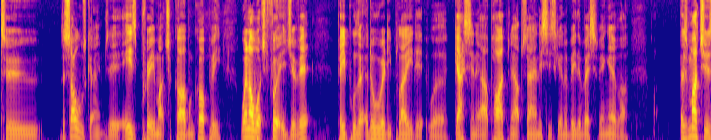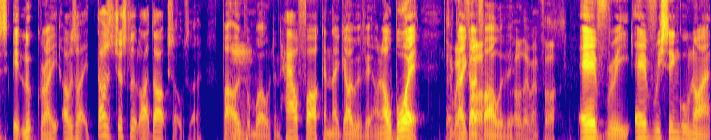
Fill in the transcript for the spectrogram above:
to the Souls games. It is pretty much a carbon copy. When I watched footage of it, people that had already played it were gassing it up, hyping it up, saying this is going to be the best thing ever. As much as it looked great, I was like, it does just look like Dark Souls though, but Mm. open world. And how far can they go with it? And oh boy, They did they go far. far with it. Oh, they went far. Every every single night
